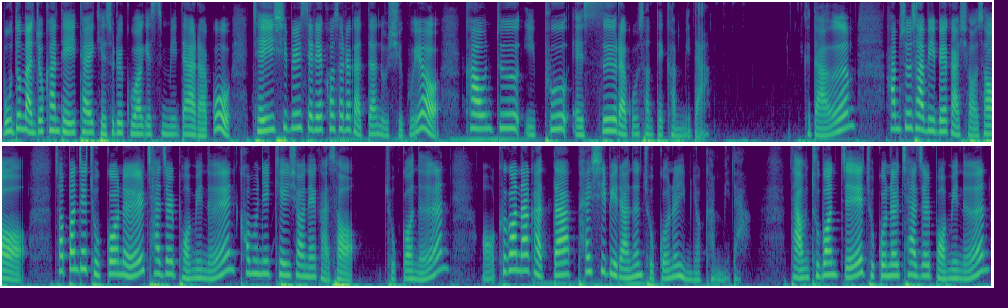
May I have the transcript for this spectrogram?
모두 만족한 데이터의 개수를 구하겠습니다. 라고 J11셀에 커서를 갖다 놓으시고요. count if s라고 선택합니다. 그 다음 함수 삽입에 가셔서 첫 번째 조건을 찾을 범위는 커뮤니케이션에 가서 조건은 어, 크거나 같다 80이라는 조건을 입력합니다. 다음 두 번째 조건을 찾을 범위는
